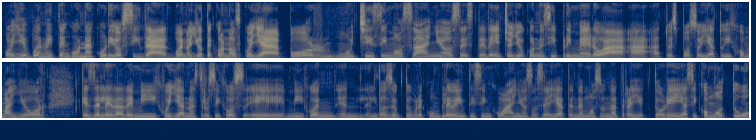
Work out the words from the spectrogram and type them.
Oye, bueno, y tengo una curiosidad. Bueno, yo te conozco ya por muchísimos años. Este, de hecho, yo conocí primero a, a, a tu esposo y a tu hijo mayor, que es de la edad de mi hijo, y ya nuestros hijos, eh, mi hijo en, en, el 2 de octubre cumple 25 años, o sea, ya tenemos una trayectoria y así como tú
